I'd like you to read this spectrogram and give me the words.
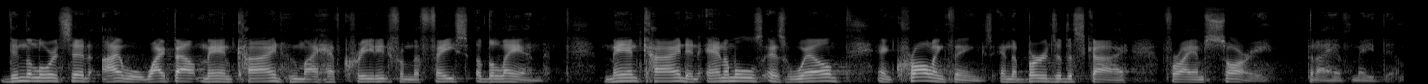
Then the Lord said, I will wipe out mankind, whom I have created from the face of the land, mankind and animals as well, and crawling things, and the birds of the sky, for I am sorry that I have made them.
